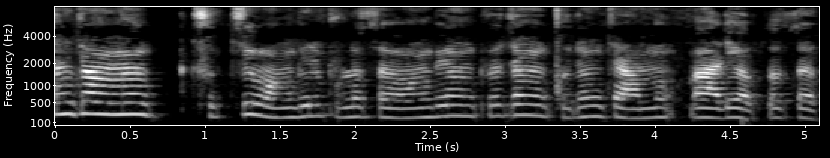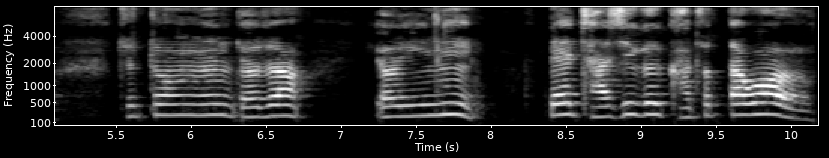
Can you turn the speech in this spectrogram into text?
삼촌은 즉시 왕비를 불렀어요. 왕비는 표정이 굳은지 아무 말이 없었어요. 주통은 여자 여인이 내 자식을 가졌다고.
